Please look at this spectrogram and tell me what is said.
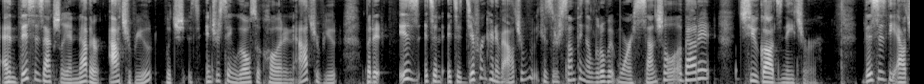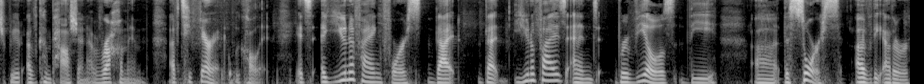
And this is actually another attribute, which is interesting. We also call it an attribute, but it is it's an it's a different kind of attribute because there's something a little bit more essential about it to God's nature. This is the attribute of compassion, of rachamim, of tiferet, we call it. It's a unifying force that that unifies and reveals the uh, the source of the other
